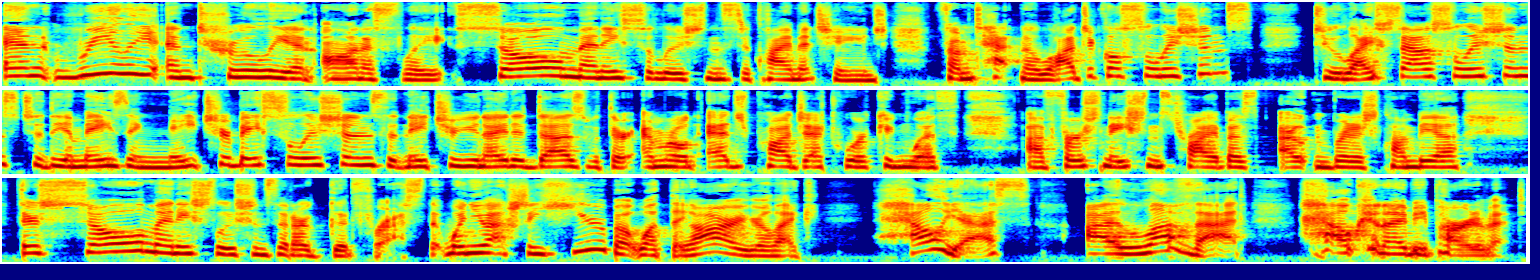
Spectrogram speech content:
And really and truly and honestly, so many solutions to climate change from technological solutions to lifestyle solutions to the amazing nature based solutions that Nature United does with their Emerald Edge project, where working with uh, First Nations tribes out in British Columbia. There's so many solutions that are good for us that when you actually hear about what they are, you're like, hell yes, I love that. How can I be part of it?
